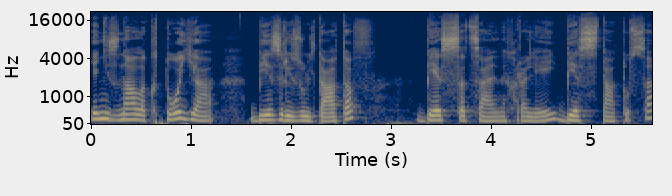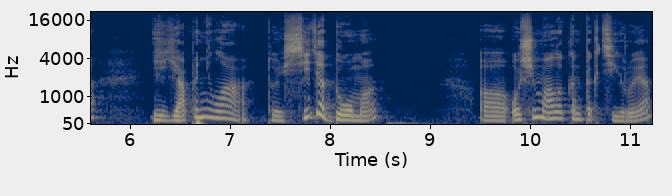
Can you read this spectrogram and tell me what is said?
я не знала, кто я без результатов, без социальных ролей, без статуса. И я поняла, то есть сидя дома, а, очень мало контактируя,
